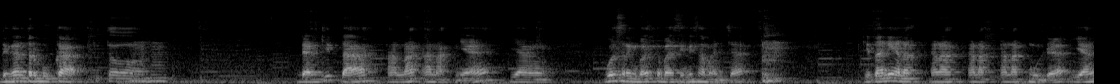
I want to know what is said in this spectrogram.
dengan terbuka betul mhm. dan kita anak-anaknya yang gue sering banget ngebahas ini sama Anca. Kita nih anak-anak anak-anak muda yang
